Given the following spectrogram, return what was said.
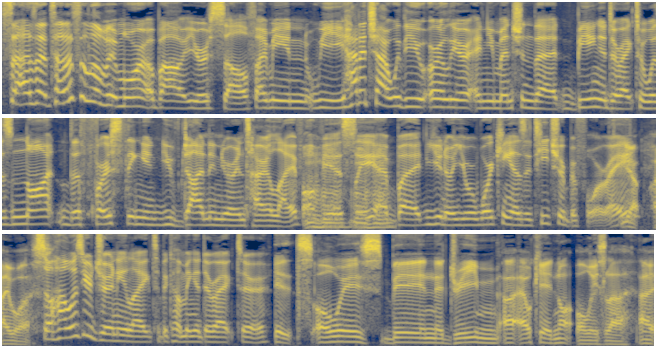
So, Azad, tell us a little bit more about yourself. I mean, we had a chat with you earlier, and you mentioned that being a director was not the first thing you- you've done in your entire life, obviously, uh, but you know, you were working as a teacher before, right? Yep, I was. So, how was your journey like to becoming a director? it's always been a dream. Uh, okay, not always lah. Uh,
